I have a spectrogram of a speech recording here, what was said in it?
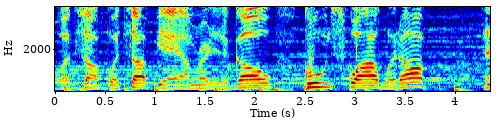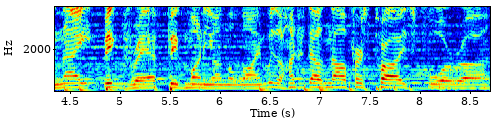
What's up? What's up? Yeah, I'm ready to go. Goon Squad, what up? Tonight, big draft, big money on the line. Was a hundred thousand dollar first prize for uh,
